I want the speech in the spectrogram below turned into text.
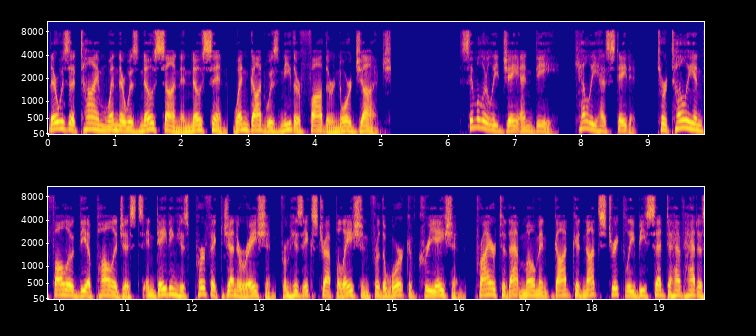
"...there was a time when there was no son and no sin, when God was neither father nor judge." Similarly J.N.D. Kelly has stated, Tertullian followed the apologists in dating his perfect generation from his extrapolation for the work of creation. Prior to that moment, God could not strictly be said to have had a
